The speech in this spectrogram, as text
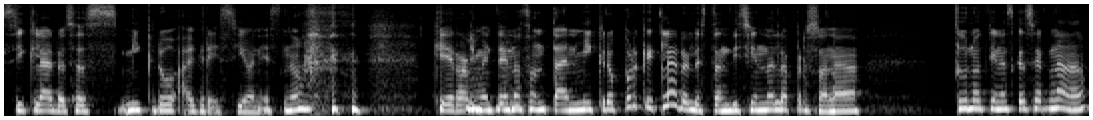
Sí, claro, esas microagresiones, ¿no? que realmente no son tan micro porque, claro, le están diciendo a la persona, tú no tienes que hacer nada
